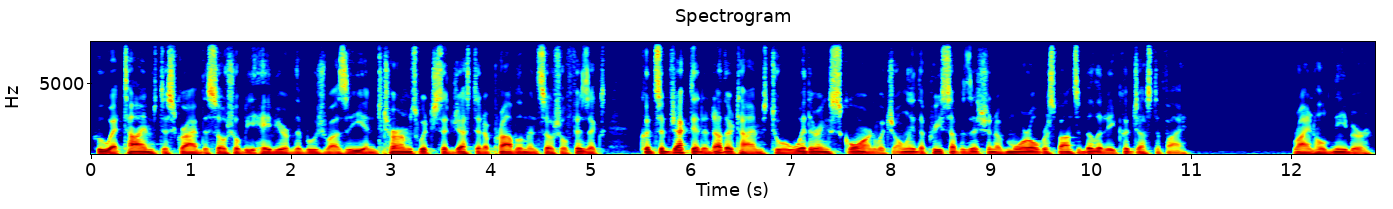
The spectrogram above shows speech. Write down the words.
who at times described the social behavior of the bourgeoisie in terms which suggested a problem in social physics, could subject it at other times to a withering scorn which only the presupposition of moral responsibility could justify. Reinhold Niebuhr,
